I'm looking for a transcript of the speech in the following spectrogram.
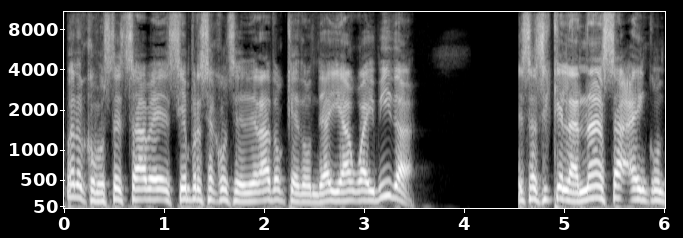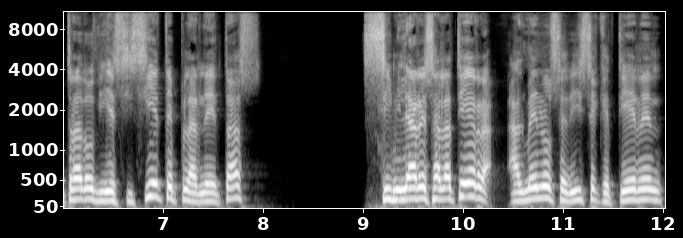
Bueno, como usted sabe, siempre se ha considerado que donde hay agua hay vida. Es así que la NASA ha encontrado 17 planetas similares a la Tierra. Al menos se dice que tienen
